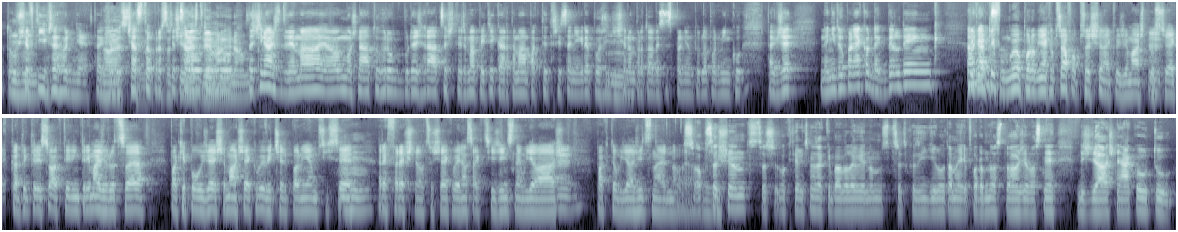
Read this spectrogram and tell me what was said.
A to mm-hmm. už je v té hře hodně, takže no, dost často no. prostě začínáš celou dvěma, tu hru, jenom. začínáš s dvěma, jo, možná tu hru budeš hrát se čtyřma, pěti kartama a pak ty tři se někde pořídíš mm. jenom proto, aby si splnil tuhle podmínku. Takže není to úplně jako deck building, ty karty fungují podobně jako třeba v Obsession, jako že máš prostě hmm. karty, které jsou aktivní, které máš v ruce pak je použiješ a máš je jakoby vyčerpaný a musíš si mm. refreshnout, což je jako jedna z akcí, že nic neuděláš, mm. pak to uděláš víc najednou. S Obsession, což, o kterých jsme taky bavili v jednom z předchozích dílů, tam je i podobnost toho, že vlastně, když děláš nějakou tu,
